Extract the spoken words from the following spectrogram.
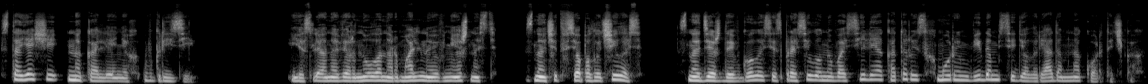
стоящий на коленях в грязи. «Если она вернула нормальную внешность, значит, все получилось?» С надеждой в голосе спросил он у Василия, который с хмурым видом сидел рядом на корточках.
